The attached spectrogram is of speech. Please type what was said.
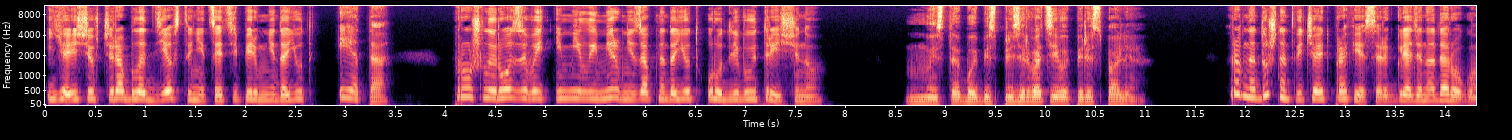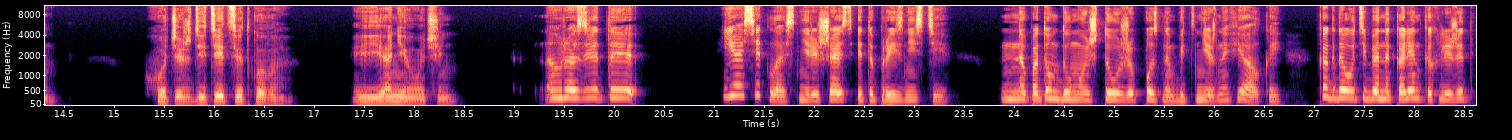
Я еще вчера была девственницей, а теперь мне дают это. Прошлый розовый и милый мир внезапно дает уродливую трещину. «Мы с тобой без презерватива переспали», – равнодушно отвечает профессор, глядя на дорогу. «Хочешь детей, Цветкова? Я не очень». «Ну разве ты...» Я осеклась, не решаясь это произнести. Но потом думаю, что уже поздно быть нежной фиалкой, когда у тебя на коленках лежит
